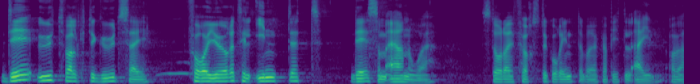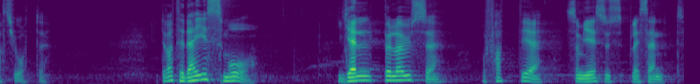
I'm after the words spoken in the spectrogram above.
det utvalgte Gud seg for å gjøre til intet det som er noe, står det i 1. Korinterbrev kapittel 1 og vers 28. Det var til de små, hjelpeløse og fattige som Jesus ble sendt.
